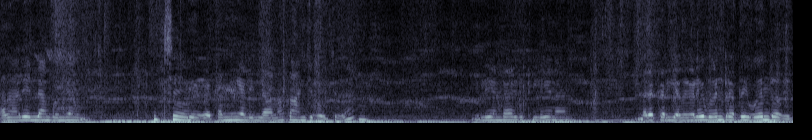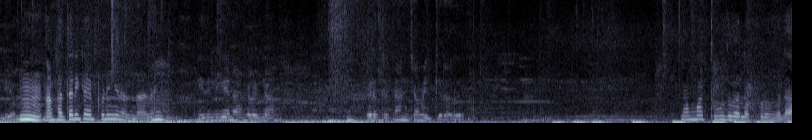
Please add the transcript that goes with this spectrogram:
அதனால எல்லாம் கொஞ்சம் தண்ணிகள் இல்லாமல் காஞ்சி போச்சுது இல்லையண்டா இதுக்கு இல்லையே நான். மரக்கறி அதுகளே வேண்டது வேண்டது இல்லையா நான் கத்தரிக்காய் பிடிங்க தானே? இதுலேயே நாங்கள் எல்லாம் எடுத்து தான் சமைக்கிறது. நம்ம தூதுவளை பிடுங்களா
